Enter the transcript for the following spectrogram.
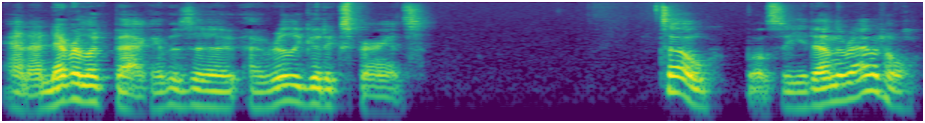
and I never looked back. It was a, a really good experience. So, we'll see you down the rabbit hole.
